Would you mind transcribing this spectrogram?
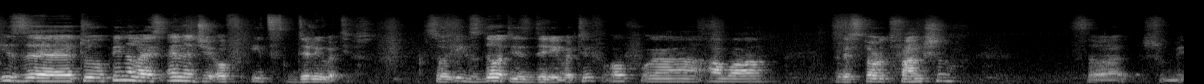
is uh, to penalize energy of its derivatives. So x dot is derivative of uh, our restored function. So uh, should be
